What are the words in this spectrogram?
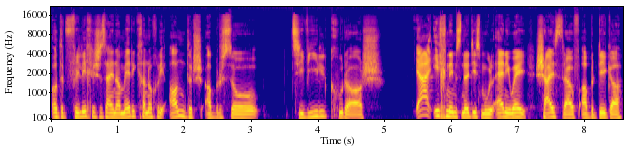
oder vielleicht ist es in Amerika noch bisschen anders, aber so Zivilcourage. Ja, ich nehme es nicht ins Maul. Anyway, scheiß drauf, aber Digga.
